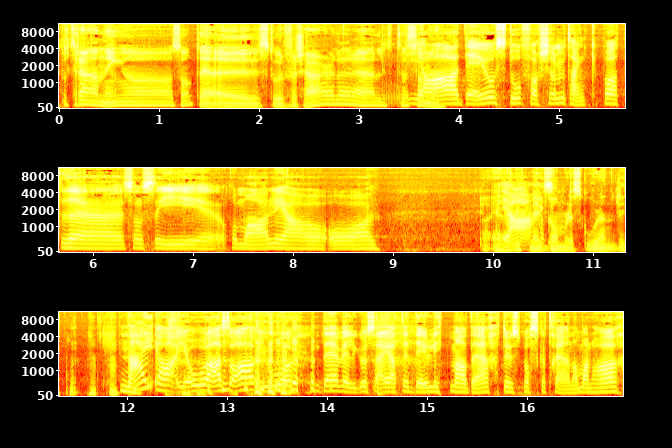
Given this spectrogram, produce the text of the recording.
På trening og sånt? Er det stor forskjell, eller er det litt det samme? Ja, det er jo stor forskjell med tanke på at det er sånn som i Romania og, og Ja, er det Ja, litt mer altså- gamle skolen? Litt mer Nei, ja, jo, altså jo, Det vil jeg jo si at det, det er jo litt mer der. Det er jo spørs hvilken trener man har.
